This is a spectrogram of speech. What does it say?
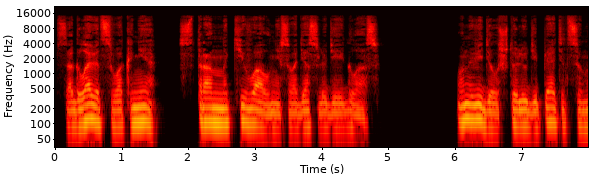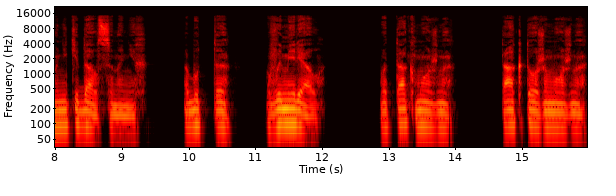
Соглавец в окне странно кивал, не сводя с людей глаз. Он видел, что люди пятятся, но не кидался на них, а будто вымерял. Вот так можно, так тоже можно,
